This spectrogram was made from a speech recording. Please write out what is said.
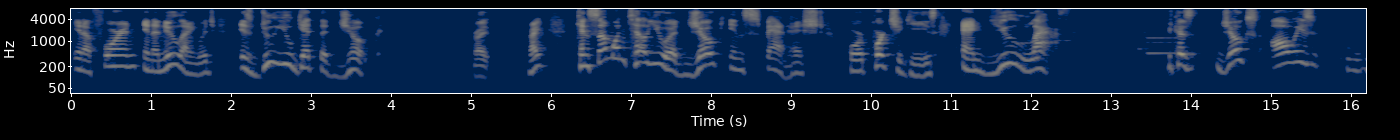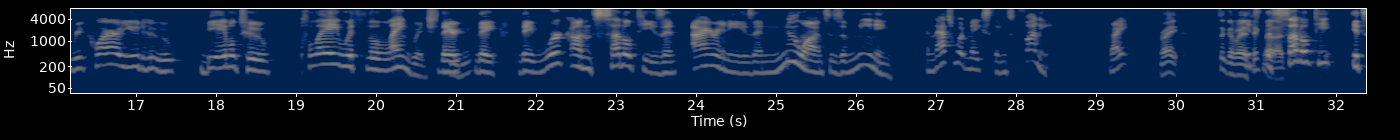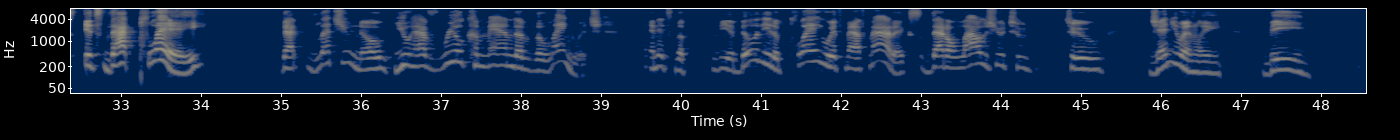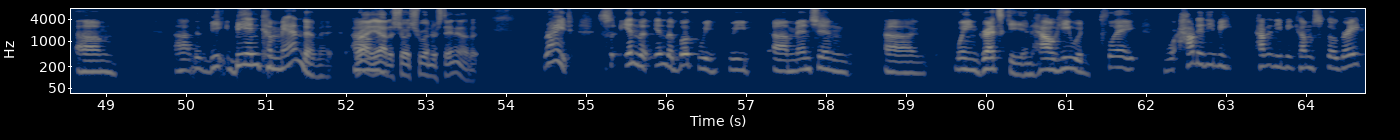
in a foreign in a new language is do you get the joke? Right. Right? Can someone tell you a joke in spanish or portuguese and you laugh? Because jokes always require you to be able to play with the language. They mm-hmm. they they work on subtleties and ironies and nuances of meaning and that's what makes things funny right? Right. It's a good way to it's think about the it. subtlety it's it's that play that lets you know you have real command of the language and it's the the ability to play with mathematics that allows you to to genuinely be um uh, be be in command of it right um, yeah to show a true understanding of it Right. So in the in the book we we uh, mention uh, Wayne Gretzky and how he would play. How did he be? How did he become so great?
